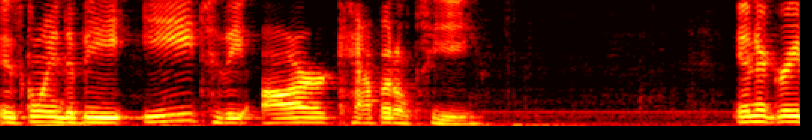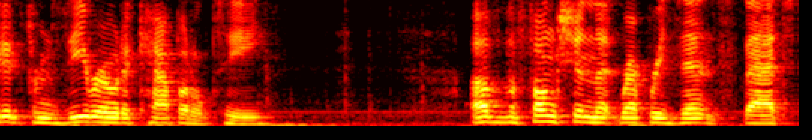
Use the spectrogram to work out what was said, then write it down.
is going to be e to the r capital T integrated from 0 to capital T of the function that represents that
